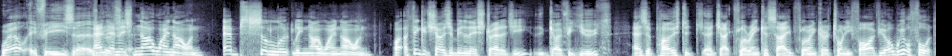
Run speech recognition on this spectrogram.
Well, if he's uh, And, and there's no way knowing, absolutely no way knowing. I I think it shows a bit of their strategy, go for youth, as opposed to uh, Jake Florenca, say. Florenca, a 25 year old. We all thought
